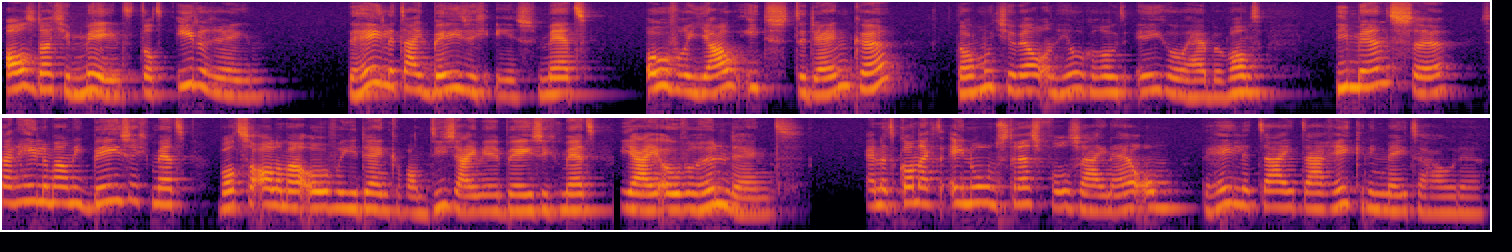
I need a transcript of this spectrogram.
Als dat je meent dat iedereen de hele tijd bezig is met over jou iets te denken, dan moet je wel een heel groot ego hebben. Want die mensen zijn helemaal niet bezig met wat ze allemaal over je denken, want die zijn weer bezig met wie jij over hun denkt. En het kan echt enorm stressvol zijn hè, om de hele tijd daar rekening mee te houden.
